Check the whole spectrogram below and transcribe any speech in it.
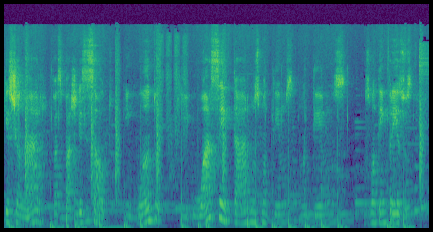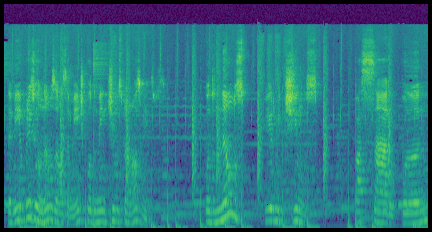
Questionar faz parte desse salto, enquanto que o aceitar nos mantemos, mantemos, nos mantém presos também aprisionamos a nossa mente quando mentimos para nós mesmos. Quando não nos permitimos passar o pano,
